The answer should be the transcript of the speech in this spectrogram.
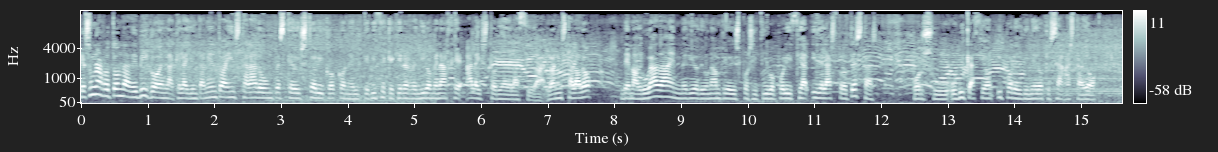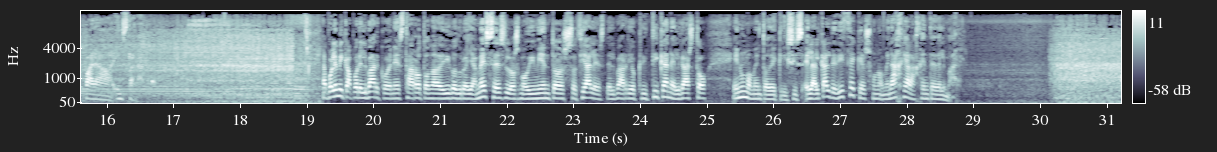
Es una rotonda de Vigo en la que el ayuntamiento ha instalado un pesquero histórico con el que dice que quiere rendir homenaje a la historia de la ciudad. Lo han instalado de madrugada en medio de un amplio dispositivo policial y de las protestas por su ubicación y por el dinero que se ha gastado para instalarlo. La polémica por el barco en esta rotonda de Vigo dura ya meses. Los movimientos sociales del barrio critican el gasto en un momento de crisis. El alcalde dice que es un homenaje a la gente del mar.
